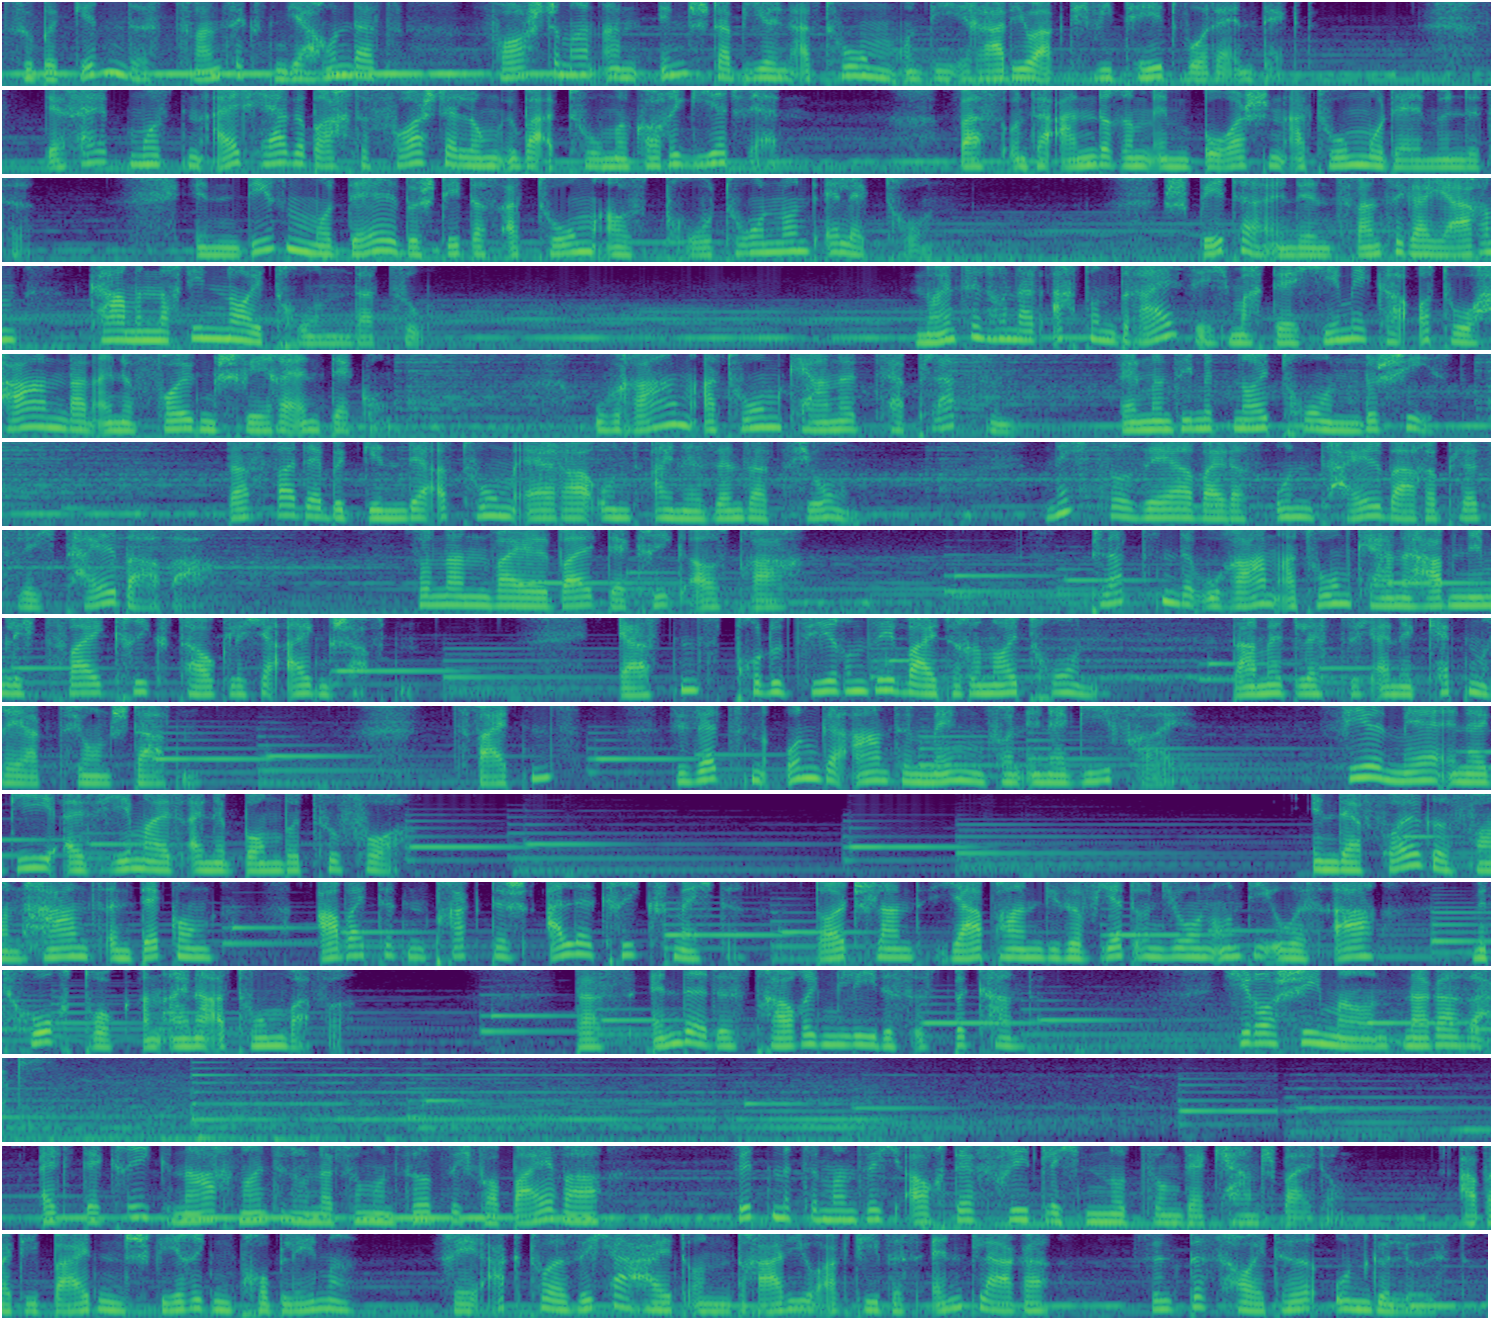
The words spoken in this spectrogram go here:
Zu Beginn des 20. Jahrhunderts forschte man an instabilen Atomen und die Radioaktivität wurde entdeckt. Deshalb mussten althergebrachte Vorstellungen über Atome korrigiert werden, was unter anderem im Bohrschen Atommodell mündete. In diesem Modell besteht das Atom aus Protonen und Elektronen. Später in den 20er Jahren kamen noch die Neutronen dazu. 1938 macht der Chemiker Otto Hahn dann eine folgenschwere Entdeckung. Uranatomkerne zerplatzen, wenn man sie mit Neutronen beschießt. Das war der Beginn der Atomära und eine Sensation. Nicht so sehr, weil das Unteilbare plötzlich teilbar war, sondern weil bald der Krieg ausbrach. Platzende Uranatomkerne haben nämlich zwei kriegstaugliche Eigenschaften. Erstens produzieren sie weitere Neutronen. Damit lässt sich eine Kettenreaktion starten. Zweitens, sie setzen ungeahnte Mengen von Energie frei. Viel mehr Energie als jemals eine Bombe zuvor. In der Folge von Hahns Entdeckung arbeiteten praktisch alle Kriegsmächte, Deutschland, Japan, die Sowjetunion und die USA, mit Hochdruck an einer Atomwaffe. Das Ende des traurigen Liedes ist bekannt. Hiroshima und Nagasaki. Als der Krieg nach 1945 vorbei war, widmete man sich auch der friedlichen Nutzung der Kernspaltung. Aber die beiden schwierigen Probleme, Reaktorsicherheit und radioaktives Endlager, sind bis heute ungelöst.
